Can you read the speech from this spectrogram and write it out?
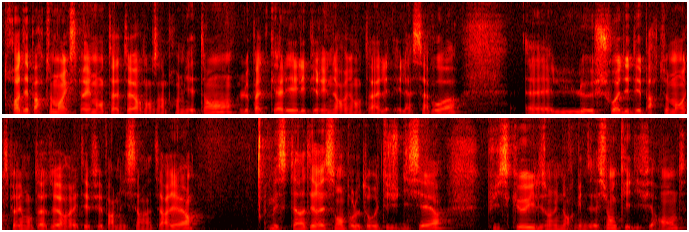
Trois départements expérimentateurs dans un premier temps, le Pas-de-Calais, les Pyrénées-Orientales et la Savoie. le choix des départements expérimentateurs a été fait par le ministère de l'Intérieur mais c'était intéressant pour l'autorité judiciaire, puisqu'ils ont une organisation qui est différente,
